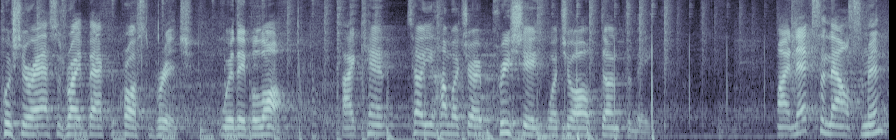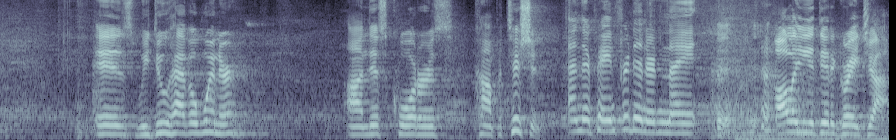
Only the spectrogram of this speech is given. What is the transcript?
push their asses right back across the bridge where they belong. I can't tell you how much I appreciate what you all have done for me. My next announcement is we do have a winner on this quarter's competition. And they're paying for dinner tonight. All of you did a great job.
